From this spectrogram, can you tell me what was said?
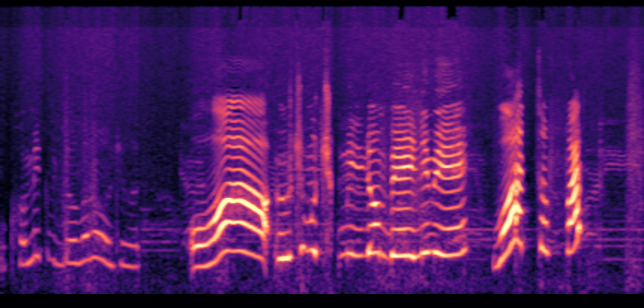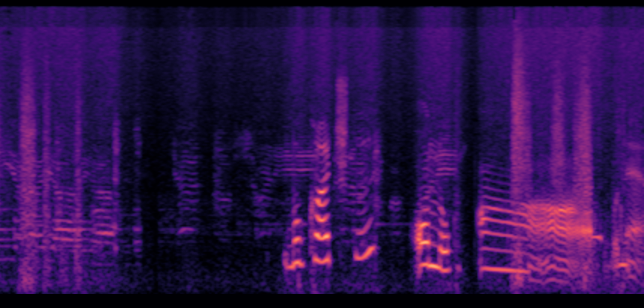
Bu komik videolar olacak. Oha! 3,5 milyon beğeni mi? What the fuck? Bu kaçtı? 19. Aa, bu ne?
